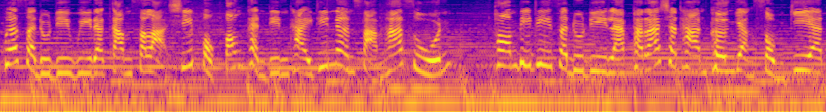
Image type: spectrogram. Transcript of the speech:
เพื่อสดุดีวีรกรรมสละชีพปกป้องแผ่นดินไทยที่เนิน 350 พร้อมพิธีสดุดีและพระราชทานเพลิงอย่างสมเกียรติ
